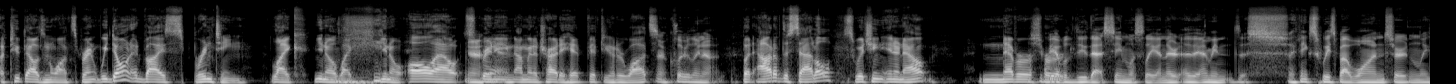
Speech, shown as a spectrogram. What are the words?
a 2000 watt sprint we don't advise sprinting like you know like you know all out sprinting i'm going to try to hit 1500 watts no clearly not but out of the saddle switching in and out never should be able to do that seamlessly. And there, I mean, this, I think Sweet Spot One certainly,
